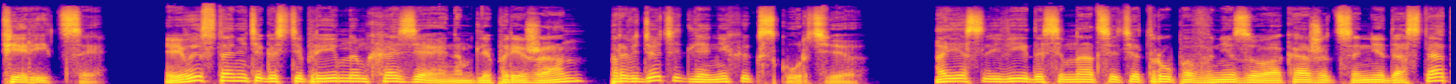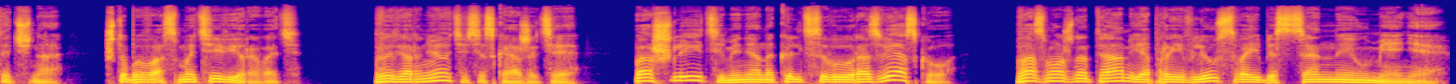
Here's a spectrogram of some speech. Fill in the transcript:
ферицы. И вы станете гостеприимным хозяином для парижан, проведете для них экскурсию. А если вида 17 трупов внизу окажется недостаточно, чтобы вас мотивировать, вы вернетесь и скажете, «Пошлите меня на кольцевую развязку. Возможно, там я проявлю свои бесценные умения».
